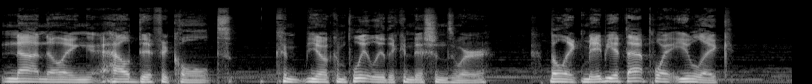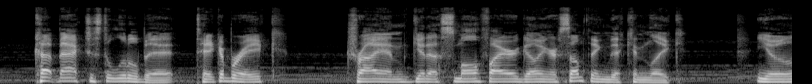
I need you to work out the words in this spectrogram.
not knowing how difficult, con, you know, completely the conditions were, but like maybe at that point you like cut back just a little bit, take a break, try and get a small fire going or something that can like you know,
